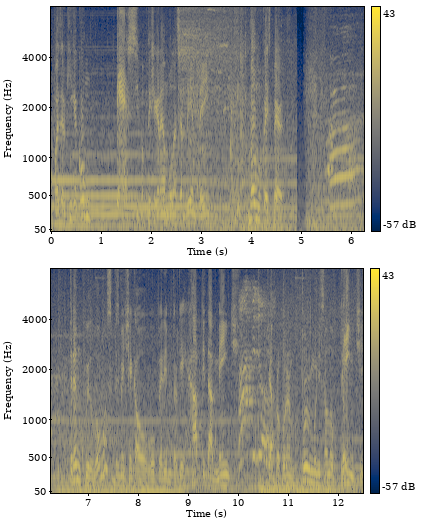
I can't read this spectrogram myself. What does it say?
Rapaziada, o que que acontece? Vamos ter que chegar na ambulância benta, hein? Vamos ficar esperto. Tranquilo, vamos simplesmente checar o, o perímetro aqui rapidamente. Rápido! Já procurando por munição no pente.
